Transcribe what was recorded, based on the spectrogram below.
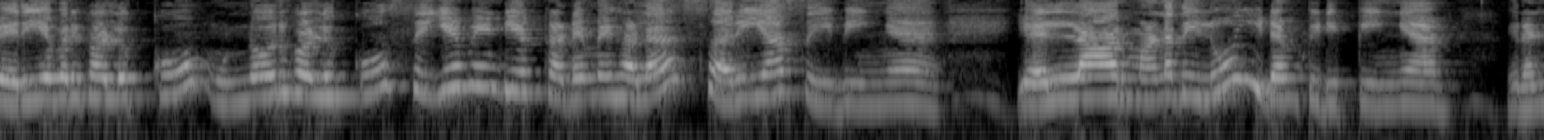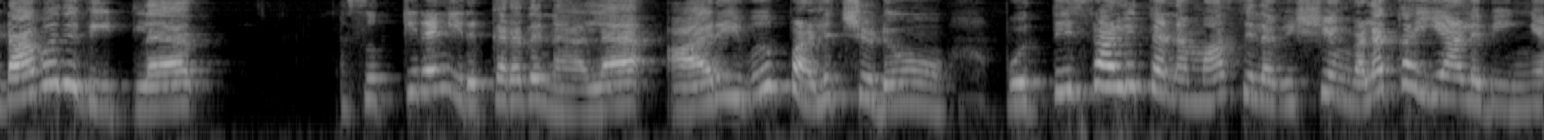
பெரியவர்களுக்கும் முன்னோர்களுக்கும் செய்ய வேண்டிய கடமைகளை சரியா செய்வீங்க. எல்லார் மனதிலும் இடம் பிடிப்பீங்க. இரண்டாவது வீட்ல சுக்கிரன் இருக்கிறதுனால அறிவு பளிச்சிடும் புத்திசாலித்தனமா சில விஷயங்களை கையாளுவீங்க.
